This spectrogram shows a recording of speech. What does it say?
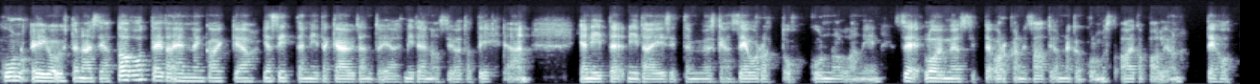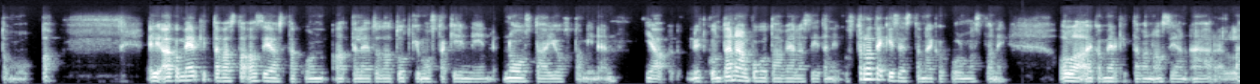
kun ei ole yhtenäisiä tavoitteita ennen kaikkea ja sitten niitä käytäntöjä, että miten asioita tehdään ja niitä, niitä ei sitten myöskään seurattu kunnolla, niin se loi myös sitten organisaation näkökulmasta aika paljon tehottomuutta. Eli aika merkittävästä asiasta, kun ajattelee tuota tutkimustakin, niin noustaa johtaminen. Ja nyt kun tänään puhutaan vielä siitä niin kuin strategisesta näkökulmasta, niin ollaan aika merkittävän asian äärellä.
